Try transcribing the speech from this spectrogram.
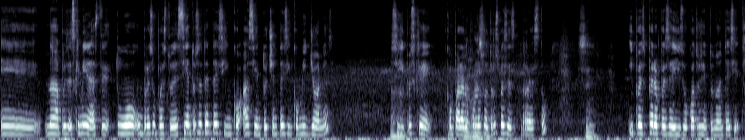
eh, nada, pues es que mira, este tuvo un presupuesto de 175 a 185 millones. Sí, pues que compararlo El con los otros, pues es resto. Sí. Y pues, pero pues se hizo 497.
